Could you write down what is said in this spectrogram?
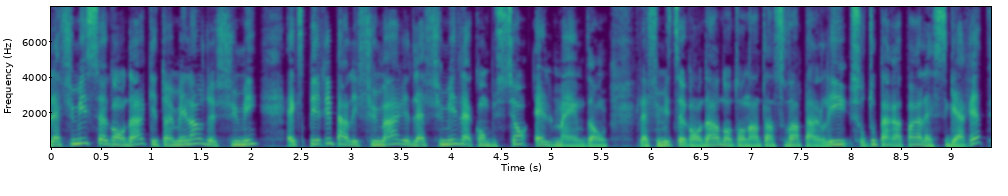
La fumée secondaire qui est un mélange de fumée expirée par les fumeurs et de la fumée de la combustion elle-même. Donc, la fumée de secondaire dont on entend souvent parler, surtout par rapport à la cigarette.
